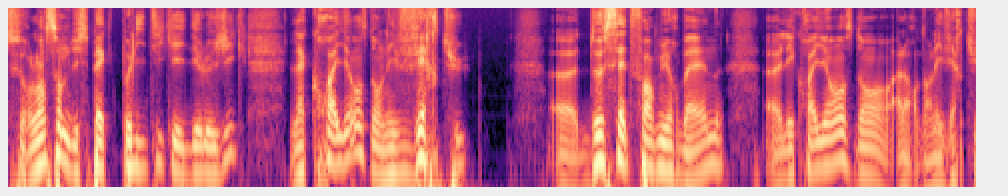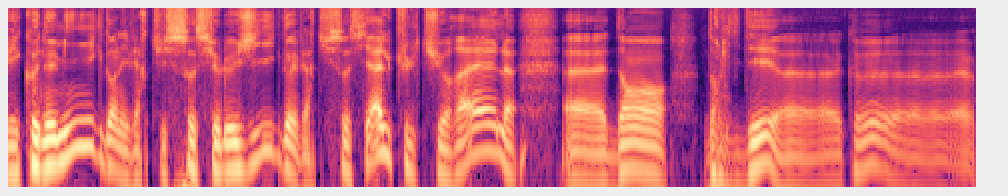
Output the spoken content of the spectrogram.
sur l'ensemble du spectre politique et idéologique, la croyance dans les vertus euh, de cette forme urbaine, euh, les croyances dans, alors, dans les vertus économiques, dans les vertus sociologiques, dans les vertus sociales, culturelles, euh, dans, dans l'idée que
